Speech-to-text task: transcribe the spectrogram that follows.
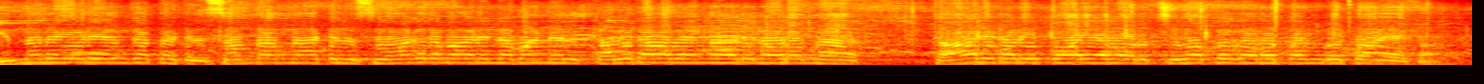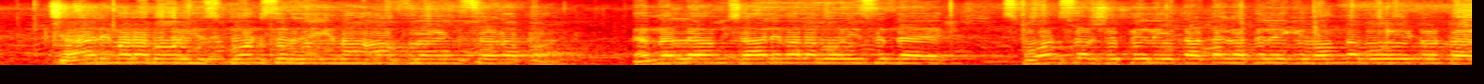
ഇന്നലെയുടെ അങ്കത്തട്ടിൽ സ്വന്തം നാട്ടിൽ സ്വാഗതമാടിന്റെ മണ്ണിൽ കവിതാ വെങ്ങാടിനോടൊന്ന് കാലിടറിപ്പോയവർ ചുവപ്പ് കറുപ്പൻ കുപ്പായേക്കാം ചാലിമല ബോയ് സ്പോൺസർ ചെയ്യുന്ന ഹാഫ് ലൈൻസ് അടപ്പ് എന്നെല്ലാം ശാലിമല ബോയ്സിന്റെ സ്പോൺസർഷിപ്പിൽ ഈ തട്ടകത്തിലേക്ക് വന്നു പോയിട്ടുണ്ട്.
